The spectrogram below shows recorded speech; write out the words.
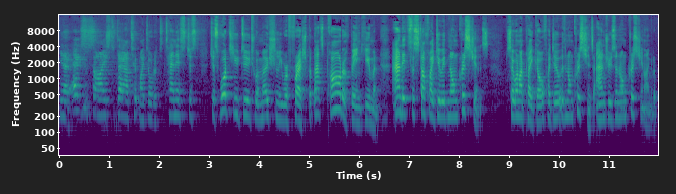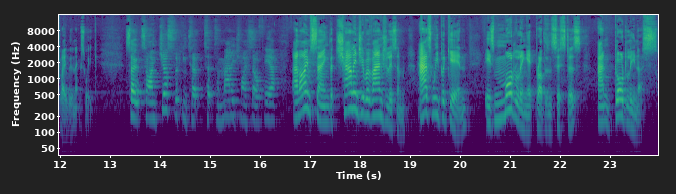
you know, exercise. Today I took my daughter to tennis. Just, just what do you do to emotionally refresh? But that's part of being human. And it's the stuff I do with non Christians. So when I play golf, I do it with non Christians. Andrew's a non Christian I'm going to play with next week. So, so I'm just looking to, to, to manage myself here. And I'm saying the challenge of evangelism as we begin is modeling it, brothers and sisters, and godliness.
